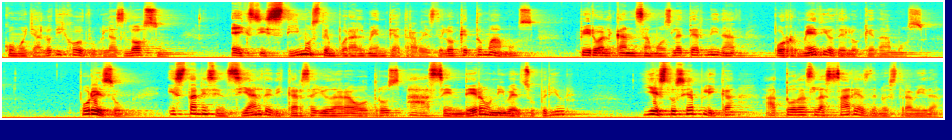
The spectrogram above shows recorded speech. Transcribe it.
Como ya lo dijo Douglas Lawson, existimos temporalmente a través de lo que tomamos, pero alcanzamos la eternidad por medio de lo que damos. Por eso, es tan esencial dedicarse a ayudar a otros a ascender a un nivel superior. Y esto se aplica a todas las áreas de nuestra vida,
